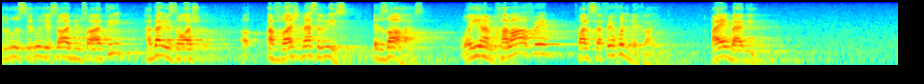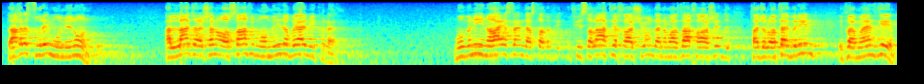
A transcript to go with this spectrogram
دروس روز یک ساعت نیم ساعتی هدف ازدواج افزایش نسل نیست ارضا هست. و این هم خلاف فلسفه خود نکاهی آیه بعدی. داخل سوره مومنون. الله جل شان اوصاف مومنین بیان می‌کند مؤمنین های هستند در فی صلات خاشعون در نمازها خاشع تا جلوتر بریم میفرمایند که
